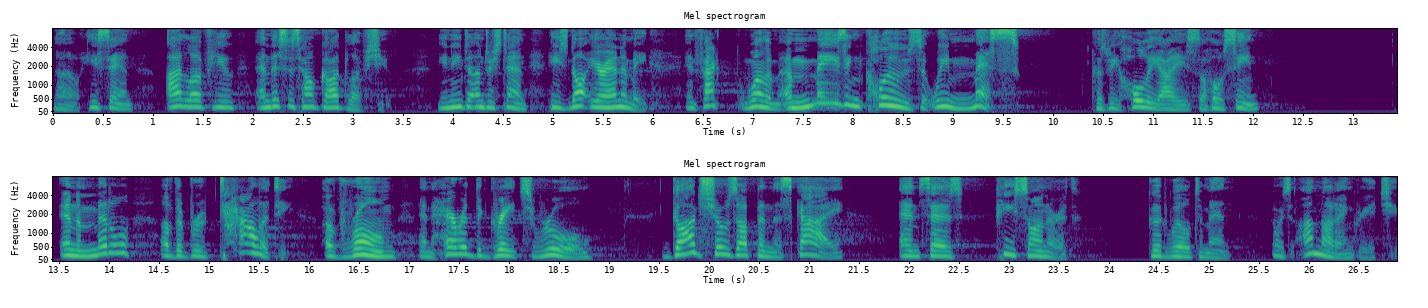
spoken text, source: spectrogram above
No, no. He's saying, I love you, and this is how God loves you. You need to understand, He's not your enemy. In fact, one of the amazing clues that we miss because we holy eyes the whole scene. In the middle of the brutality of Rome and Herod the Great's rule, God shows up in the sky and says, Peace on earth, goodwill to men. In other words, I'm not angry at you.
